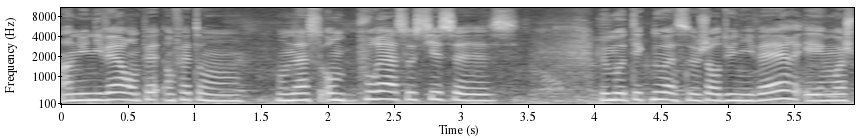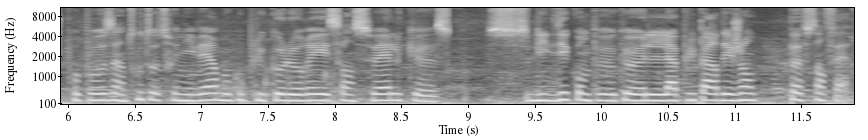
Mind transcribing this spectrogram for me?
un univers. En fait, on, pourrait associer le mot techno à ce genre d'univers et moi je propose un tout autre univers beaucoup plus coloré et sensuel que l'idée que la plupart des gens peuvent s'en faire.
